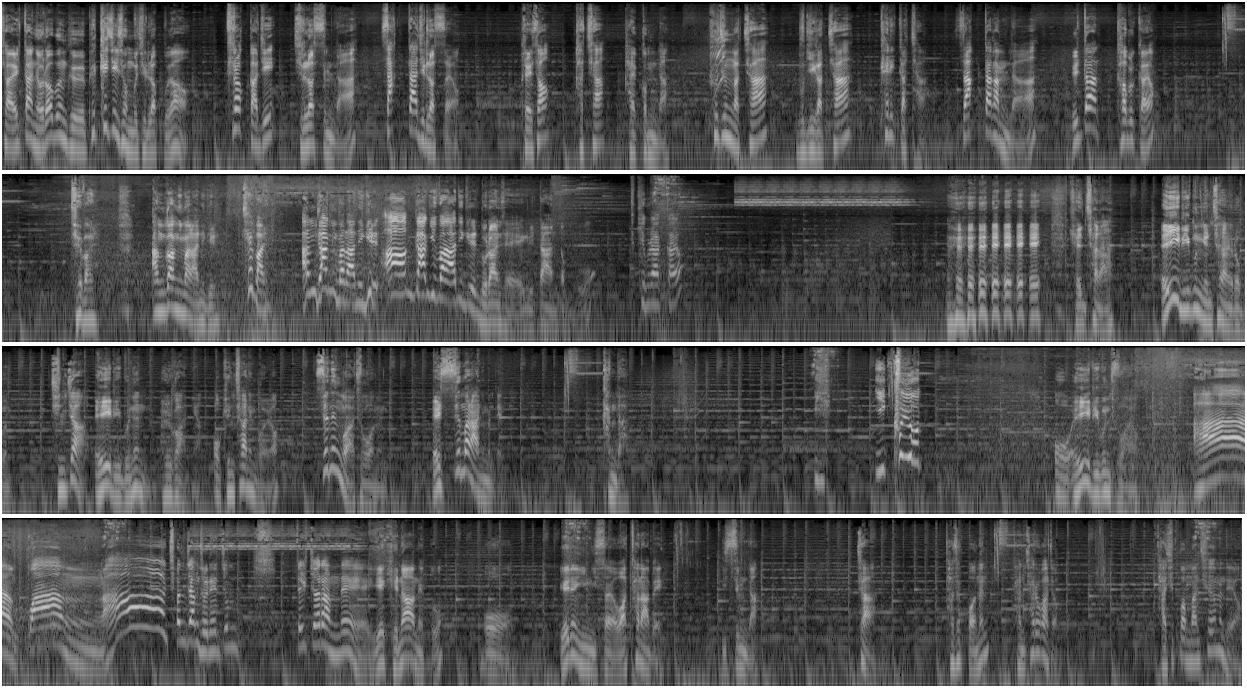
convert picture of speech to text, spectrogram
자 일단 여러분 그 패키지 전부 질렀고요. 트럭까지 질렀습니다. 싹 다 질렀어요. 그래서 가차 갈 겁니다. 표준 가차 무기 가차 캐릭 가차 싹 다 갑니다. 일단 가볼까요? 제발 안광이만 아니길. 제발 안광이만 아니길 안광이만 아니길. 노란색 일단 떴고. 스킵을 할까요? 괜찮아 A 리븐 괜찮아 여러분. 진짜 A 리븐은 별거 아니야. 어 괜찮은 거예요? 쓰는 거야 저거는. S만 아니면 돼. 간다. 이 이쿠요 오 A 리븐 좋아요. 아꽝아 천장 전에 좀 뜰 줄 알았는데 얘 개 나왔네 또오 얘는 이미 있어요. 와타나베. 있습니다. 자 다섯 번은 단차로 가죠. 다십 번만 채우면 돼요.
